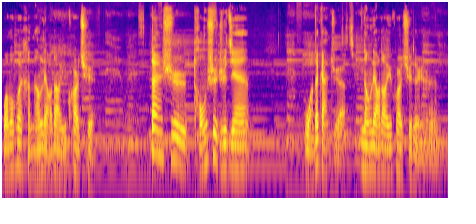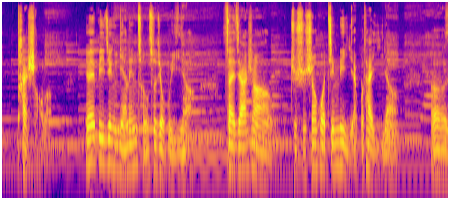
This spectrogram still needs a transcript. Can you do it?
我们会很能聊到一块儿去。但是同事之间。我的感觉，能聊到一块儿去的人太少了，因为毕竟年龄层次就不一样，再加上就是生活经历也不太一样，呃，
